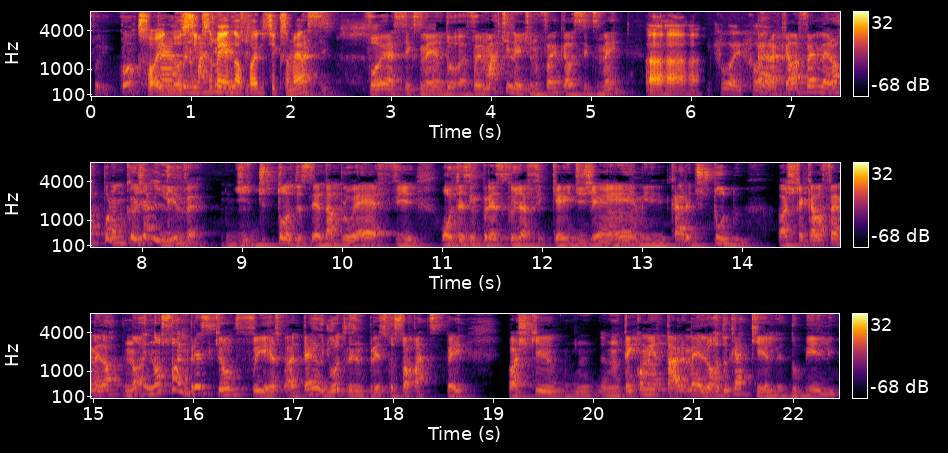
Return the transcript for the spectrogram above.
Foi, qual- Foi é, no Six Man, Martinete. não foi no Six Man? A si- Foi a Six Man do. Foi no Martinete, não foi aquela Six Man? Aham, aham. Foi, foi. Cara, aquela foi a melhor promo que eu já li, velho. De, de todas. EWF, outras empresas que eu já fiquei, de GM, cara, de tudo. Eu acho que aquela foi a melhor. Não, não só a empresa que eu fui, até de outras empresas que eu só participei. Eu acho que não tem comentário melhor do que aquele, do Billy.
